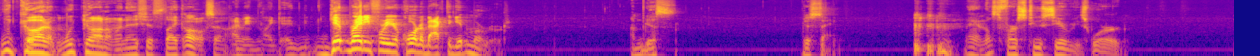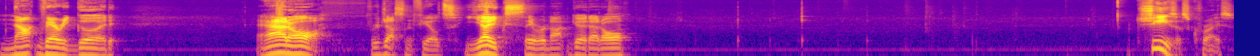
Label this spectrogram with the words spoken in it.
we got him, we got him, and it's just like, oh, so I mean, like, get ready for your quarterback to get murdered. I'm just, just saying, man, those first two series were not very good at all for Justin Fields. Yikes, they were not good at all. Jesus Christ.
